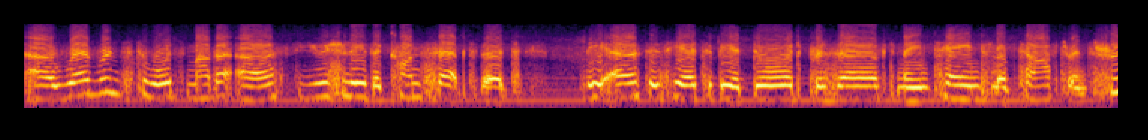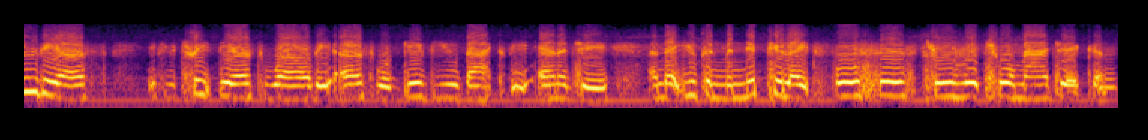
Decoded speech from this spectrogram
uh, reverence towards Mother Earth, usually the concept that the earth is here to be adored, preserved, maintained, looked after, and through the earth, if you treat the earth well, the earth will give you back the energy, and that you can manipulate forces through ritual magic and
